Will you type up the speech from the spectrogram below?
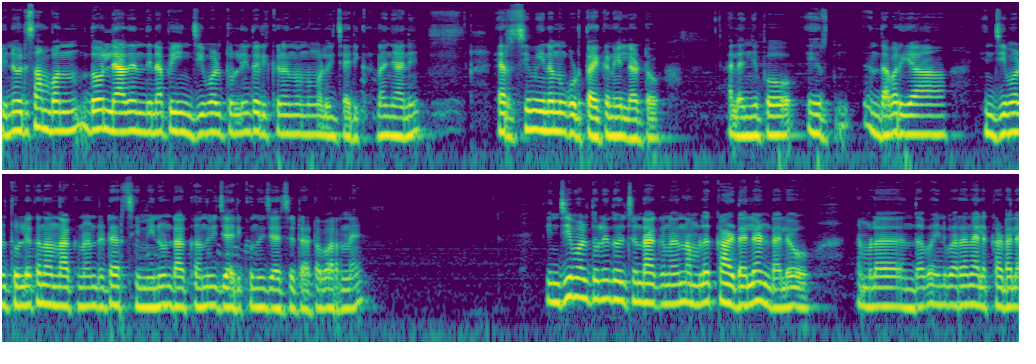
പിന്നെ ഒരു സംബന്ധം ഇല്ലാതെ എന്തിനാ ഇപ്പോൾ ഇഞ്ചിയും വെളുത്തുള്ളിയും തൊലിക്കണമെന്നൊന്നും നിങ്ങൾ വിചാരിക്കണ്ട. ഞാൻ ഇറച്ചി മീനൊന്നും കൊടുത്തയക്കണില്ല കേട്ടോ. അല്ല ഇനിയിപ്പോൾ എന്താ പറയുക ഇഞ്ചിയും വെളുത്തുള്ളിയൊക്കെ നന്നാക്കണം കണ്ടിട്ട് ഇറച്ചി മീനും ഉണ്ടാക്കാമെന്ന് വിചാരിക്കുമെന്ന് വിചാരിച്ചിട്ടാട്ടോ പറഞ്ഞേ. ഇഞ്ചിയും വെളുത്തുള്ളിയും തൊലിച്ചുണ്ടാക്കുന്നത് നമ്മൾ കടല ഉണ്ടല്ലോ. നമ്മൾ എന്താ അതിന് പറയുക നിലക്കടല.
